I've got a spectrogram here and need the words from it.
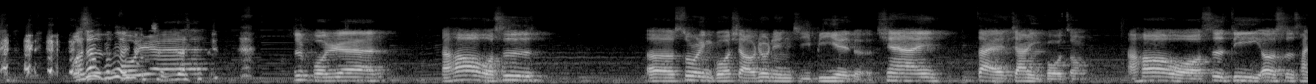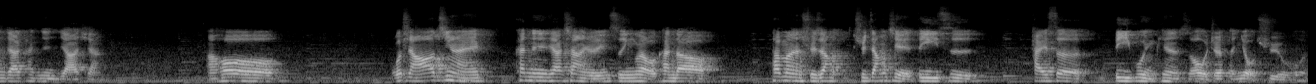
我是博渊，是博渊。然后我是呃树林国小六年级毕业的，现在在嘉里国中。然后我是第二次参加看见家乡，然后。我想要进来看那家乡的原因，是因为我看到他们学长学长姐第一次拍摄第一部影片的时候，我觉得很有趣，我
